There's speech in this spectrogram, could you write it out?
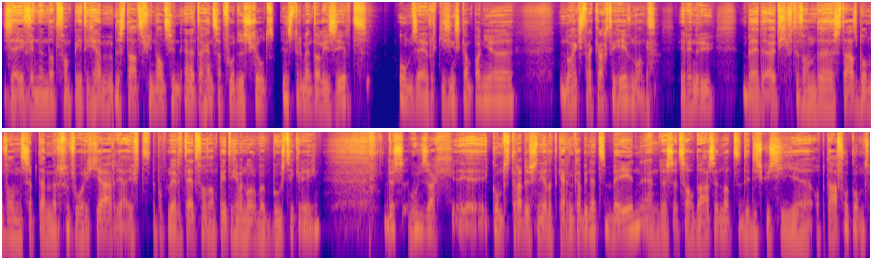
Zij vinden dat Van Petegem de staatsfinanciën en het agentschap voor de schuld instrumentaliseert om zijn verkiezingscampagne nog extra kracht te geven. Want ja. Herinner u, bij de uitgifte van de staatsbon van september vorig jaar ja, heeft de populariteit van Van Petegem een enorme boost gekregen. Dus woensdag eh, komt traditioneel het kernkabinet bijeen. En dus het zal daar zijn dat de discussie eh, op tafel komt.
